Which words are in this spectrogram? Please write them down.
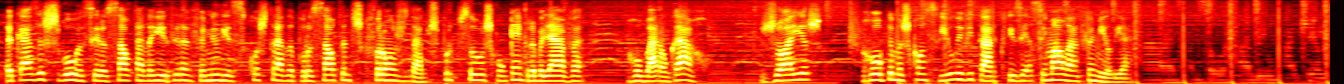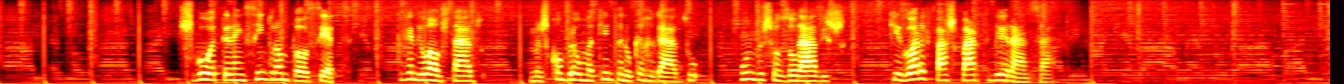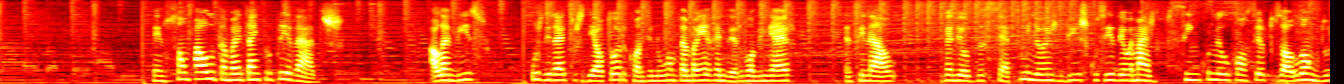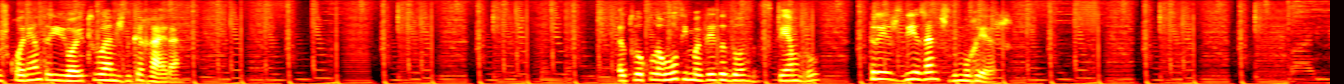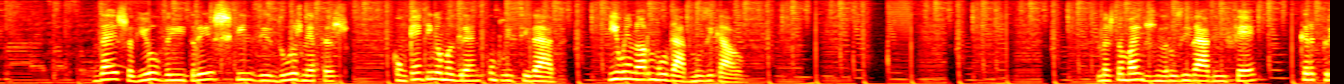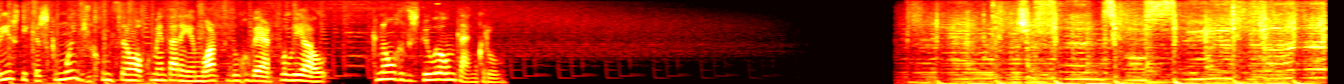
A casa chegou a ser assaltada e a ter a família sequestrada por assaltantes que foram ajudados por pessoas com quem trabalhava. Roubaram carro, joias, roupa mas conseguiu evitar que fizessem mal à família. Chegou a ter em Sintra um palacete, que vendeu ao Estado, mas comprou uma quinta no Carregado, um dos seus oudados, que agora faz parte da herança. Em São Paulo também tem propriedades. Além disso, os direitos de autor continuam também a render bom dinheiro, afinal, vendeu 17 milhões de discos e deu a mais de 5 mil concertos ao longo dos 48 anos de carreira. Atuou pela última vez a 12 de setembro, três dias antes de morrer. deixa viúva e três filhos e duas netas, com quem tinha uma grande cumplicidade e um enorme legado musical. Mas também de generosidade e fé, características que muitos reconhecerão ao comentarem a morte do Roberto Leal, que não resistiu a um cancro. Your friends all say it's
